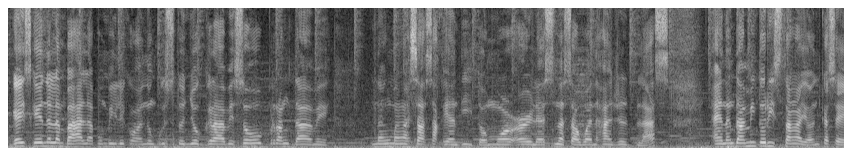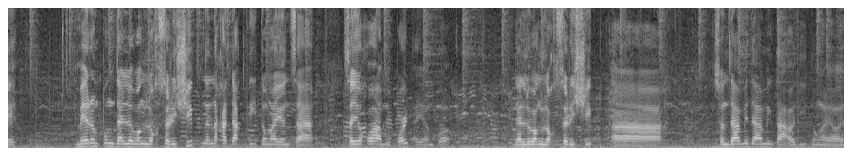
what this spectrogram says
Guys, kayo na lang bahala pumili kung anong gusto nyo. Grabe, sobrang dami ng mga sasakyan dito. More or less nasa 100 plus. And ang daming turista ngayon kasi meron pong dalawang luxury ship na nakadock dito ngayon sa sa Yokohama Port. Ayan po. Dalawang luxury ship. Ah... So ang dami-daming tao dito ngayon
